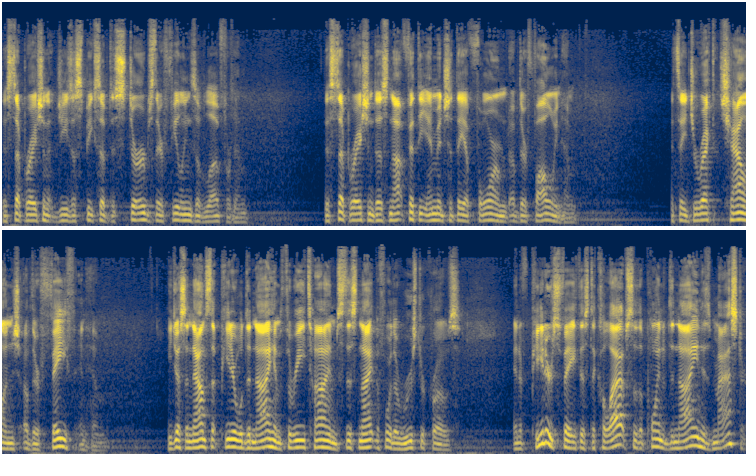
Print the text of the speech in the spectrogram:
This separation that Jesus speaks of disturbs their feelings of love for him. This separation does not fit the image that they have formed of their following him. It's a direct challenge of their faith in him. He just announced that Peter will deny him three times this night before the rooster crows. And if Peter's faith is to collapse to the point of denying his master,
